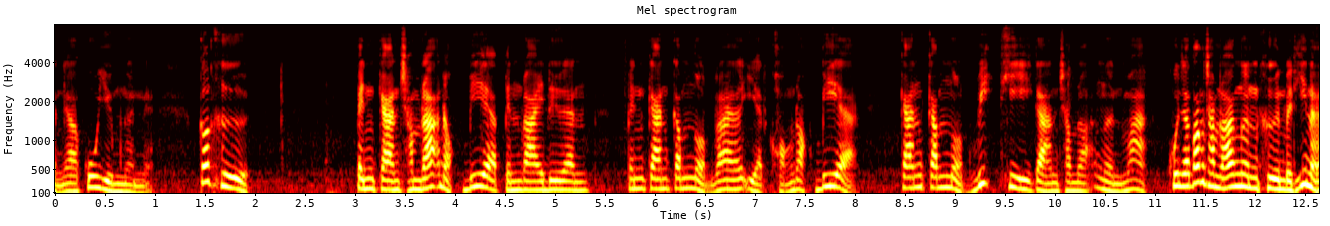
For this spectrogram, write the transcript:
สัญญากู้ยืมเงินเนี่ยก็คือเป็นการชำระดอกเบี้ยเป็นรายเดือน เป็นการกำหนดรายละเอียดของดอกเบี้ย การกำหนดวิธีการชำระเงินว่า คุณจะต้องชำระเงินคืนไปที่ไหน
